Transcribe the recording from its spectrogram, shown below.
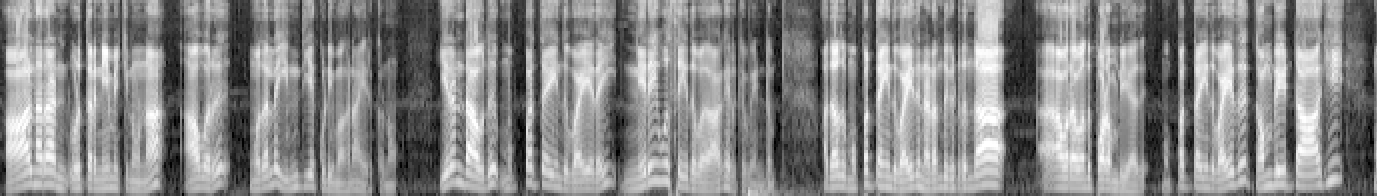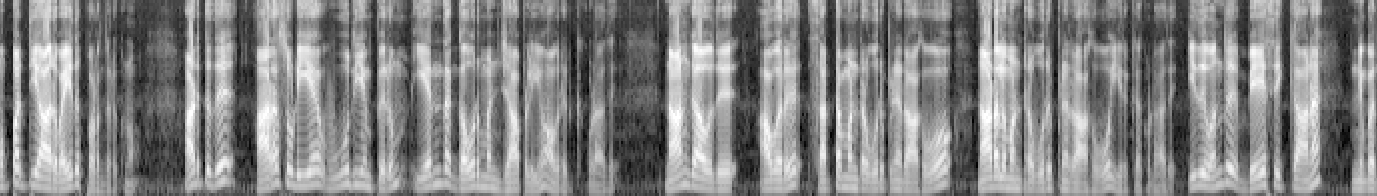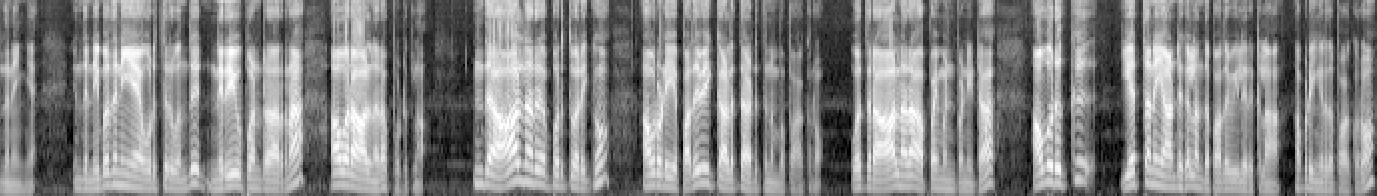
ஆளுநராக ஒருத்தரை நியமிக்கணும்னா அவர் முதல்ல இந்திய குடிமகனாக இருக்கணும். இரண்டாவது முப்பத்தைந்து வயதை நிறைவு செய்தவராக இருக்க வேண்டும். அதாவது முப்பத்தைந்து வயது நடந்துக்கிட்டு இருந்தால் அவரை வந்து போட முடியாது. முப்பத்தைந்து வயது கம்ப்ளீட் ஆகி முப்பத்தி ஆறு வயது பிறந்திருக்கணும். அடுத்தது அரசுடைய ஊதியம் பெறும் எந்த கவர்மெண்ட் ஜாப்லேயும் அவர் இருக்கக்கூடாது. நான்காவது அவர் சட்டமன்ற உறுப்பினராகவோ நாடாளுமன்ற உறுப்பினராகவோ இருக்கக்கூடாது. இது வந்து பேசிக்கான நிபந்தனைங்க. இந்த நிபந்தனையை ஒருத்தர் வந்து நிறைவு பண்ணுறாருனா அவர் ஆளுநராக போட்டுக்கலாம். இந்த ஆளுநரை பொறுத்த வரைக்கும் அவருடைய பதவிக்காலத்தை அடுத்து நம்ம பார்க்குறோம். ஒருத்தர் ஆளுநராக அப்பாயின்மெண்ட் பண்ணிட்டா அவருக்கு எத்தனை ஆண்டுகள் அந்த பதவியில் இருக்கலாம் அப்படிங்கிறத பார்க்குறோம்.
